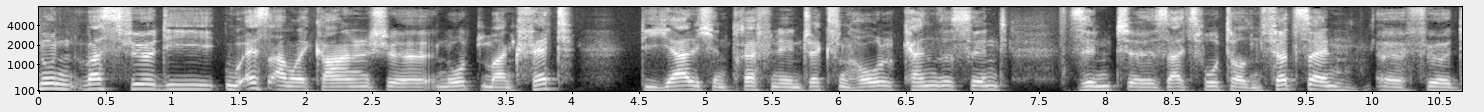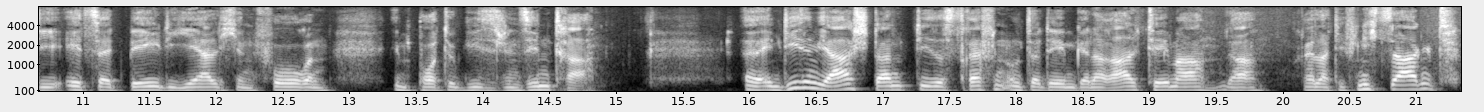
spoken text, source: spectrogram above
Nun, was für die US-amerikanische Notenbank Fed die jährlichen Treffen in Jackson Hole, Kansas sind, sind äh, seit 2014 äh, für die EZB die jährlichen Foren im portugiesischen Sintra. Äh, in diesem Jahr stand dieses Treffen unter dem Generalthema, ja, relativ nichtssagend,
